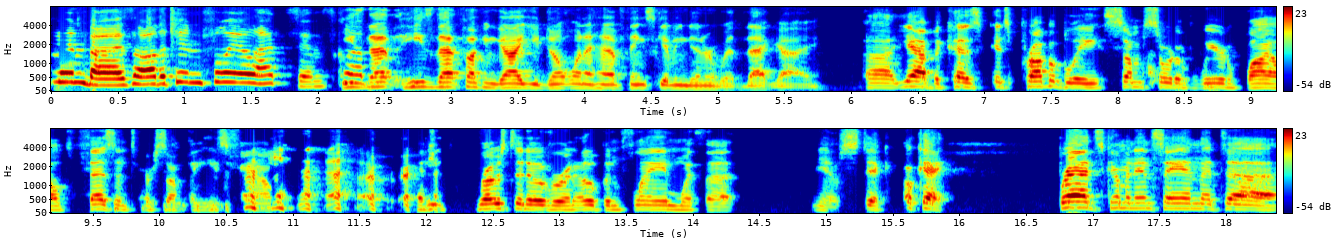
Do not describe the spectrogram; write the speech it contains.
And buys all the tinfoil at Sam's He's Club. that he's that fucking guy you don't want to have Thanksgiving dinner with. That guy. Uh, yeah, because it's probably some sort of weird wild pheasant or something he's found. that he roasted over an open flame with a you know stick. Okay, Brad's coming in saying that uh,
